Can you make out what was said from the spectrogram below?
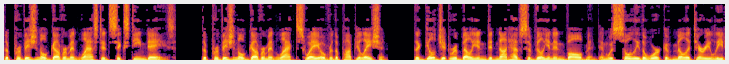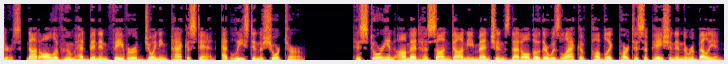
The provisional government lasted 16 days. The provisional government lacked sway over the population. The Gilgit rebellion did not have civilian involvement and was solely the work of military leaders, not all of whom had been in favor of joining Pakistan, at least in the short term. Historian Ahmed Hassan Dani mentions that although there was lack of public participation in the rebellion,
